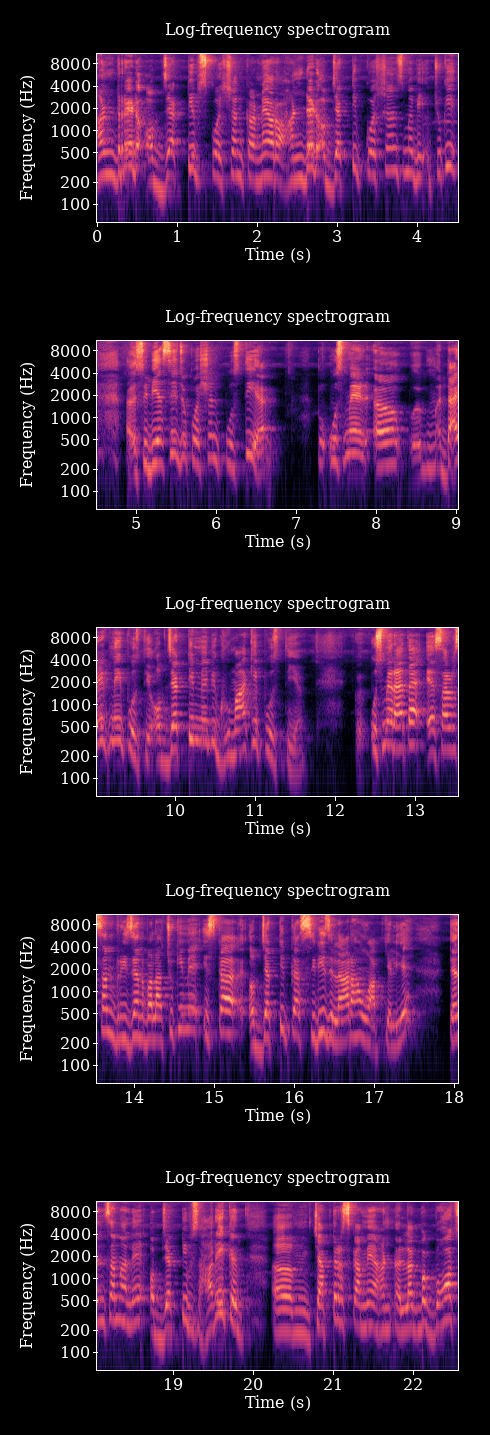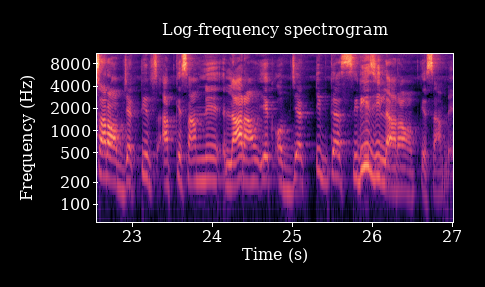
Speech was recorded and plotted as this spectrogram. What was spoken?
हंड्रेड ऑब्जेक्टिव्स क्वेश्चन करने और हंड्रेड ऑब्जेक्टिव क्वेश्चंस में भी, चूँकि सीबीएसई जो क्वेश्चन पूछती है तो उसमें डायरेक्ट नहीं पूछती ऑब्जेक्टिव में भी घुमा के पूछती है। उसमें रहता है एसरसन रीजन वाला। चूँकि मैं इसका ऑब्जेक्टिव का सीरीज़ ला रहा हूँ आपके लिए टेंशन ना लें ऑब्जेक्टिव्स हर एक चैप्टर्स का मैं लगभग बहुत सारा ऑब्जेक्टिव्स आपके सामने ला रहा हूँ, एक ऑब्जेक्टिव का सीरीज़ ही ला रहा हूँ आपके सामने।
